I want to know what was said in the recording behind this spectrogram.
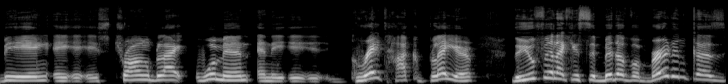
being a, a, strong black woman and a, a, great hockey player, do you feel like it's a bit of a burden because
